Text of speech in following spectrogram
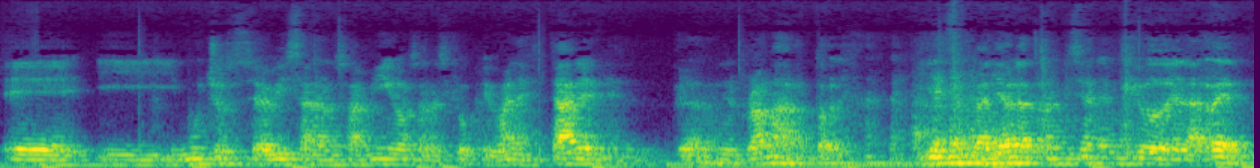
eh, y, muchos se avisan a los amigos, a los hijos que van a estar en el, en el programa de Artol. y es en realidad la transmisión en vivo de la red,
